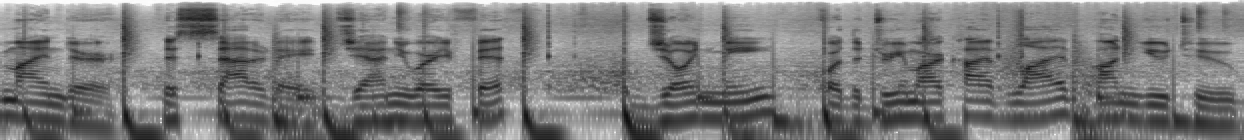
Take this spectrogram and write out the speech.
Reminder this Saturday, January 5th, join me for the Dream Archive Live on YouTube.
